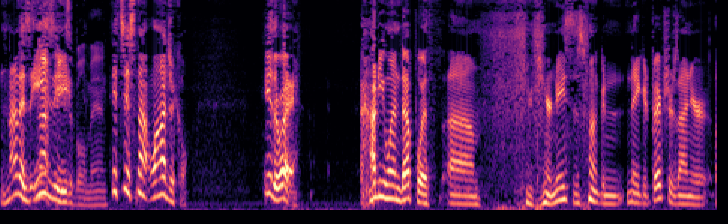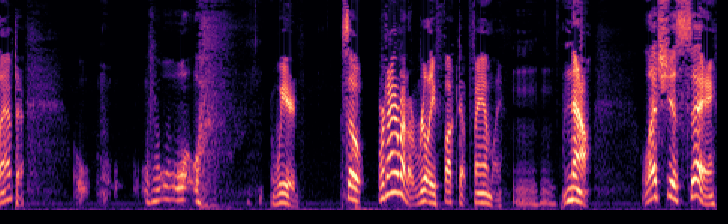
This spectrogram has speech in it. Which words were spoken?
not as It's not easy. feasible, man. It's just not logical. Either way, how do you end up with um, your, your niece's fucking naked pictures on your laptop? Weird. So we're talking about a really fucked up family. Mm-hmm. Now, let's just say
